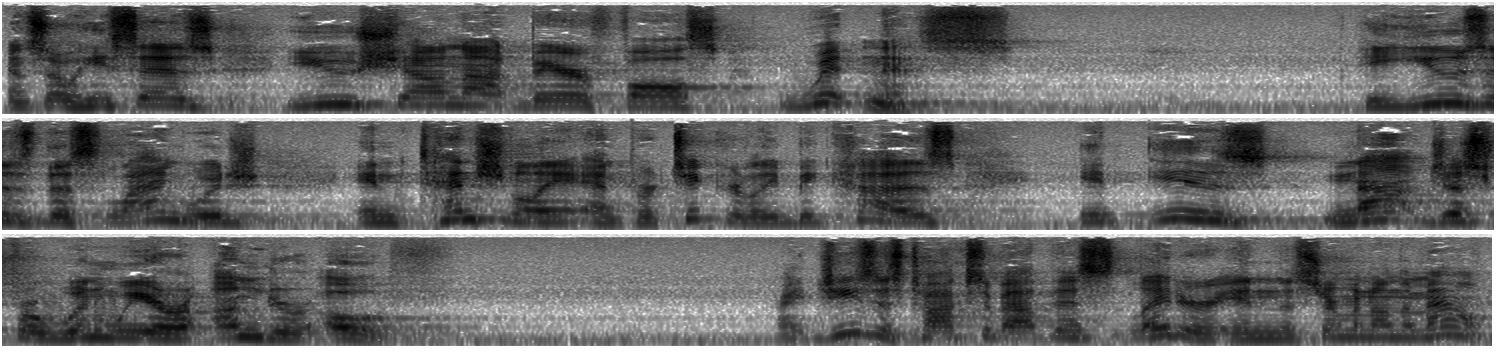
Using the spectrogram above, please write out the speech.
And so he says, You shall not bear false witness. He uses this language intentionally and particularly because it is not just for when we are under oath. Right? Jesus talks about this later in the Sermon on the Mount.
